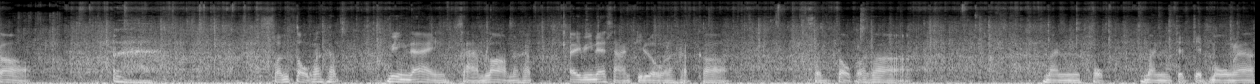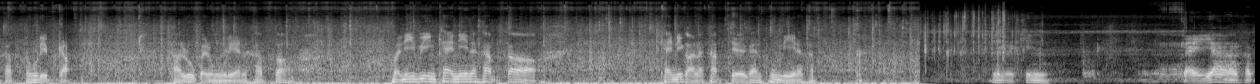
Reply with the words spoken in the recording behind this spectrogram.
ก็ฝนตกนะครับ วิ่งได้สามรอบนะครับ ไอ้วิ่งได้สามกิโลนะครับ ก็ฝนตกแล้วก็ มันหกมันจะเจ็ดโมงแล้วนะครับ ต้องรีบกลับพาลูกไปโรงเรียนนะครับ ก็วันนี้วิ่งแค่นี้นะครับ ก็ แค่นี้ก่อนนะครับ เจอกันพรุ่งนี้นะครับนี่มากินไก่ย่างครับ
